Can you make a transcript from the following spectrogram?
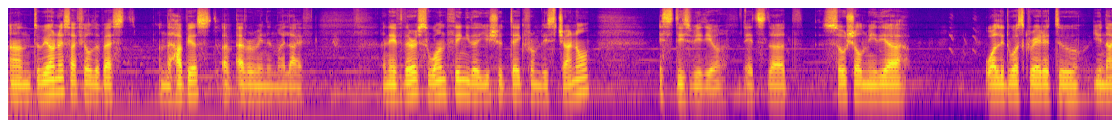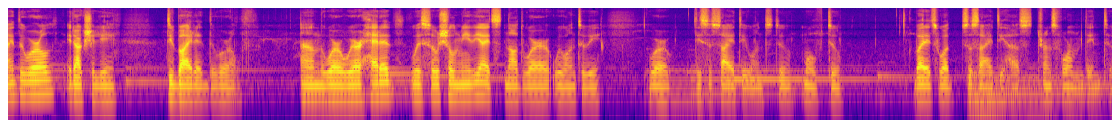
And to be honest, I feel the best and the happiest I've ever been in my life. And if there's one thing that you should take from this channel, it's this video. It's that social media, while it was created to unite the world, it actually divided the world. And where we're headed with social media, it's not where we want to be, where the society wants to move to. But it's what society has transformed into.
